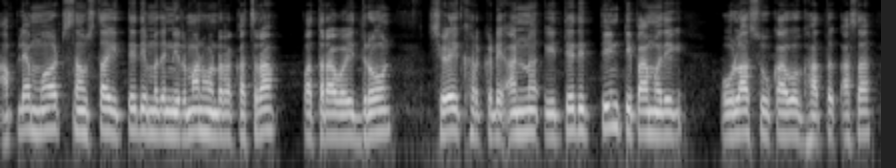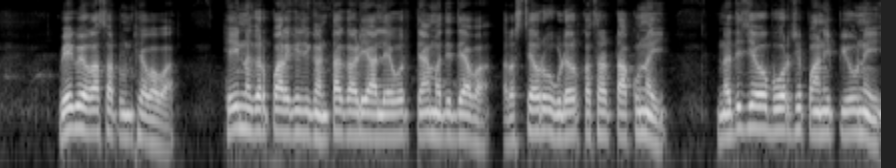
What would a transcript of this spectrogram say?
आपल्या मठ संस्था इत्यादीमध्ये निर्माण होणारा कचरा पत्रावळी द्रोण शिळे खरकटे अन्न इत्यादी तीन टिपामध्ये ओला सुका व घातक असा वेगवेगळा साठवून ठेवावा. हे नगरपालिकेची घंटागाडी आल्यावर त्यामध्ये द्यावा. रस्त्यावर उघड्यावर कचरा टाकू नये. नदीचे व बोरचे पाणी पिऊ नये.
